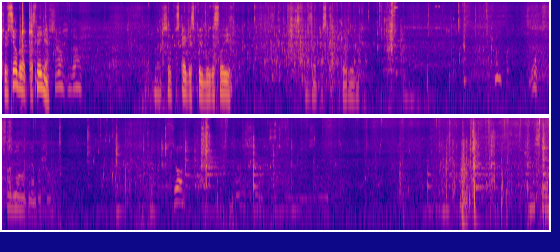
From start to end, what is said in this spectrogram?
Что, все, брат, последнее? Все, да. Ну все, пускай Господь благословит запуск рыбы. Под ногу прям пошел. Все. Спасибо.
